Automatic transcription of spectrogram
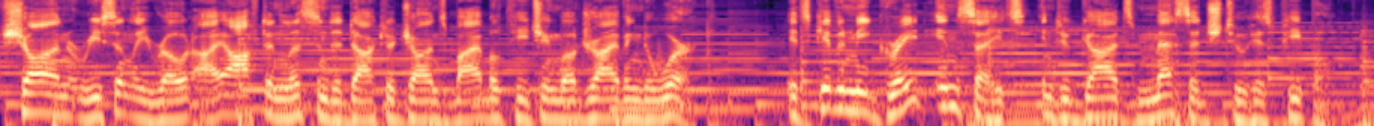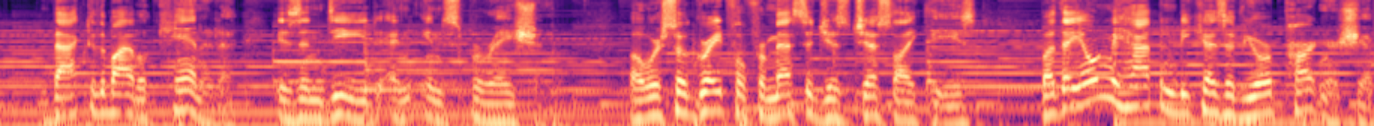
Sean recently wrote, I often listen to Dr. John's Bible teaching while driving to work. It's given me great insights into God's message to his people. Back to the Bible Canada is indeed an inspiration. Well, we're so grateful for messages just like these, but they only happen because of your partnership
